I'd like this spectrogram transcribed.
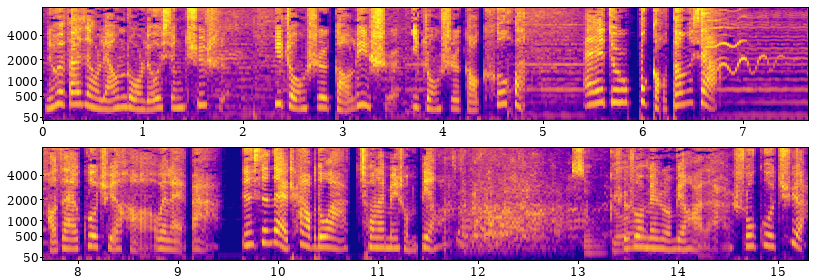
你会发现有两种流行趋势，一种是搞历史，一种是搞科幻。哎，就是不搞当下。好在过去也好，未来也罢，跟现在也差不多啊，从来没什么变化。谁说没什么变化的？说过去啊。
